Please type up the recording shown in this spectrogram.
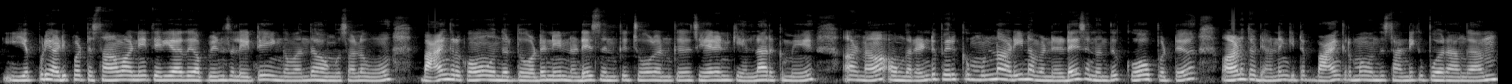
எப்படி அடிப்பட்ட சாவானே தெரியாது அப்படின்னு சொல்லிட்டு இங்கே வந்து அவங்க சொல்லவும் பயங்கர கோவம் வந்துடுது. உடனே நடேசனுக்கு சோழனுக்கு சேரனுக்கு எல்லாருக்குமே. ஆனால் அவங்க ரெண்டு பேருக்கு முன்னாடி நம்ம நடேசன் வந்து கோவப்பட்டு வானத்தோடைய அண்ணங்கிட்ட பயங்கரமாக வந்து சண்டைக்கு போகிறாங்க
